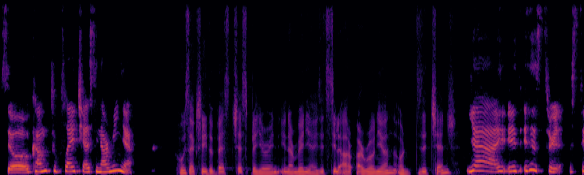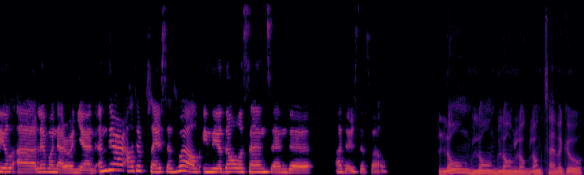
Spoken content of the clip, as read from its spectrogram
So come to play chess in Armenia. Who's actually the best chess player in, in Armenia? Is it still Ar- Aronian or does it change? Yeah, it, it is st- still uh, Levon Aronian. And there are other players as well in the adolescents and uh, others as well. Long, long, long, long, long time ago,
